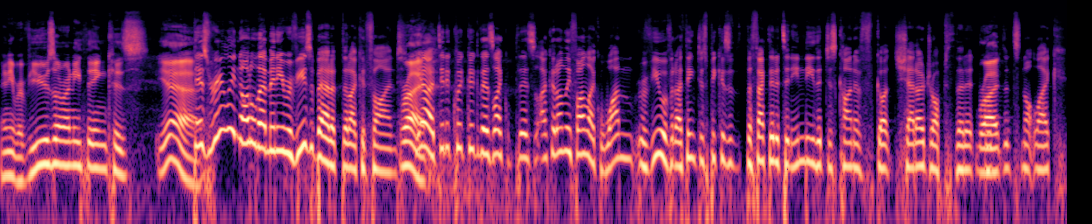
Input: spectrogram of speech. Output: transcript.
any reviews or anything? Because yeah, There's really not all that many reviews about it that I could find. Right. Yeah, I did a quick Google. There's like there's I could only find like one review of it. I think just because of the fact that it's an indie that just kind of got shadow dropped. That it Right. that it's not like.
